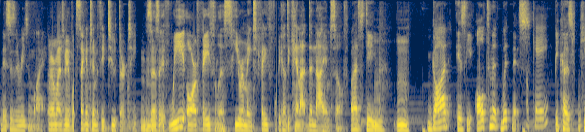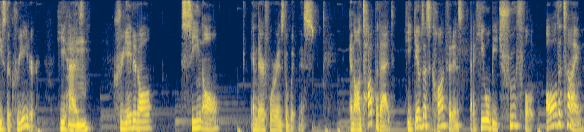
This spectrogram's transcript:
this is the reason why. It reminds me of 2 Timothy 2.13. Mm-hmm. It says, if we are faithless, he remains faithful because he cannot deny himself. Well, that's deep. Mm. Mm. God is the ultimate witness Okay. because he's the creator. He has Mm-hmm. created all, seen all, and therefore is the witness. And on top of that, he gives us confidence that he will be truthful all the time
